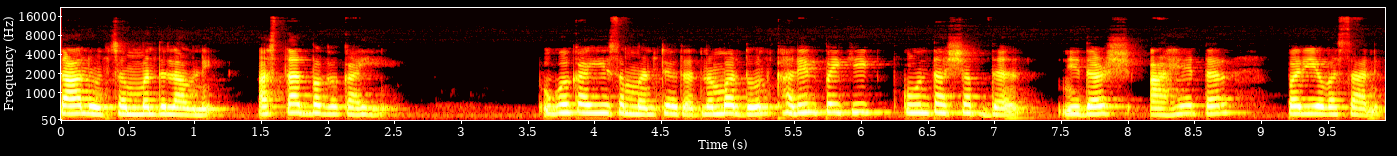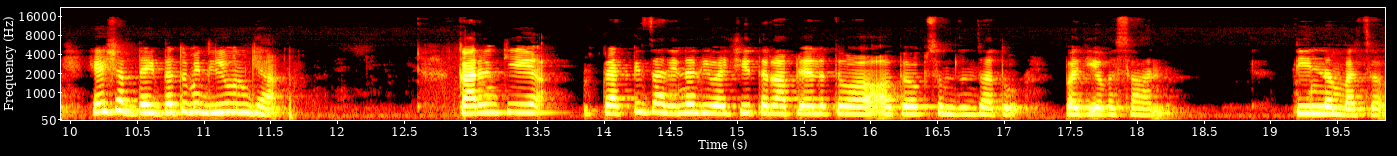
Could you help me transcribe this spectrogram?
ताणून संबंध लावणे. असतात बघ काही. उगं काही संबंध ठेवतात. नंबर दोन खालीलपैकी कोणता शब्द निदर्श आहे तर पर्यवसान? हे शब्द एकदा तुम्ही लिहून घ्या. कारण की प्रॅक्टिस झाली ना लिवायची तर आपल्याला तो आपोआप समजून जातो. पर्यवसान. तीन नंबरचं.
